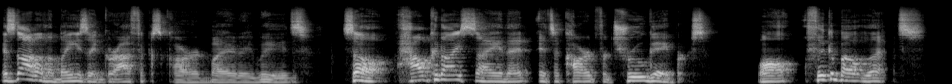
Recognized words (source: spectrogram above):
it's not an amazing graphics card by any means. So, how could I say that it's a card for true gamers? Well, think about this.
